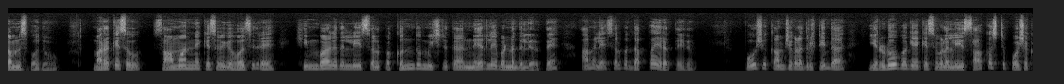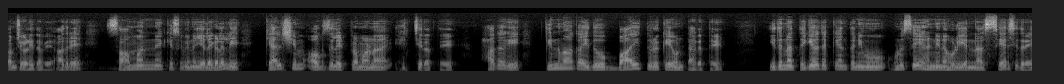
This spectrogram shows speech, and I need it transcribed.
ಗಮನಿಸ್ಬೋದು. ಮರಕೆಸು ಸಾಮಾನ್ಯ ಕೆಸುವಿಗೆ ಹೋಲಿಸಿದರೆ ಹಿಂಭಾಗದಲ್ಲಿ ಸ್ವಲ್ಪ ಕಂದು ಮಿಶ್ರಿತ ನೇರಳೆ ಬಣ್ಣದಲ್ಲಿರುತ್ತೆ, ಆಮೇಲೆ ಸ್ವಲ್ಪ ದಪ್ಪ ಇರುತ್ತೆ ಇದು. ಪೋಷಕಾಂಶಗಳ ದೃಷ್ಟಿಯಿಂದ ಎರಡೂ ಬಗೆಯ ಕೆಸುಗಳಲ್ಲಿ ಸಾಕಷ್ಟು ಪೋಷಕಾಂಶಗಳಿದ್ದಾವೆ. ಆದರೆ ಸಾಮಾನ್ಯ ಕೆಸುವಿನ ಎಲೆಗಳಲ್ಲಿ ಕ್ಯಾಲ್ಶಿಯಂ ಆಕ್ಸಿಲೇಟ್ ಪ್ರಮಾಣ ಹೆಚ್ಚಿರುತ್ತೆ. ಹಾಗಾಗಿ ತಿನ್ನುವಾಗ ಇದು ಬಾಯಿ ತುರಿಕೆ ಉಂಟಾಗುತ್ತೆ. ಇದನ್ನು ತೆಗೆಯೋದಕ್ಕೆ ಅಂತ ನೀವು ಹುಣಸೆ ಹಣ್ಣಿನ ಹುಳಿಯನ್ನು ಸೇರಿಸಿದರೆ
